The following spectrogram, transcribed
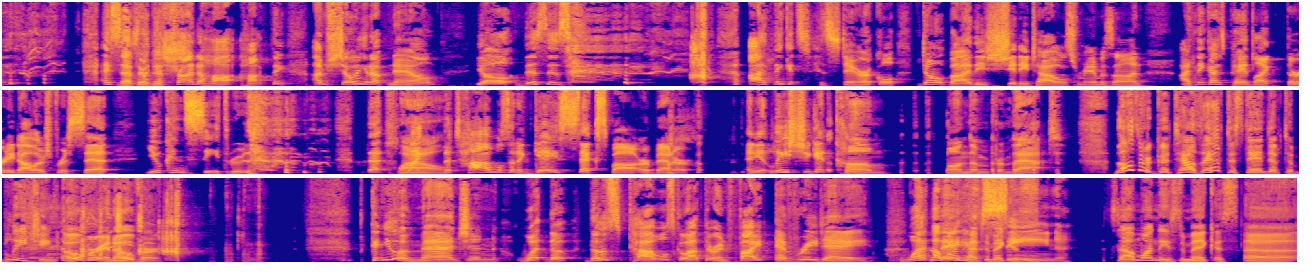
it sounds like the I'm trying to hawk, hawk thing. I'm showing it up now, y'all. This is. I think it's hysterical. Don't buy these shitty towels from Amazon. I think I paid like thirty dollars for a set. You can see through them. that, Wow. Like the towels at a gay sex spa are better, and at least you get cum on them from that. Those are good towels. They have to stand up to bleaching over and over. Can you imagine what the those towels go out there and fight every day? What Someone they have to make a seen. Someone needs to make a uh,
